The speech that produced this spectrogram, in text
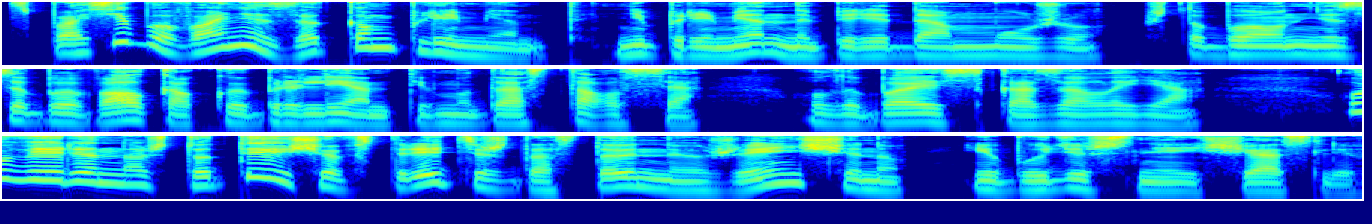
Спасибо, Ваня, за комплимент. Непременно передам мужу, чтобы он не забывал, какой бриллиант ему достался, улыбаясь, сказала я. Уверена, что ты еще встретишь достойную женщину и будешь с ней счастлив.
